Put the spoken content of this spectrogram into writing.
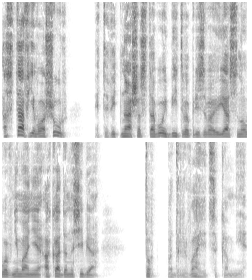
«Оставь его, Ашур!» Это ведь наша с тобой битва, призываю я снова внимание Акада на себя. Тот подрывается ко мне.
